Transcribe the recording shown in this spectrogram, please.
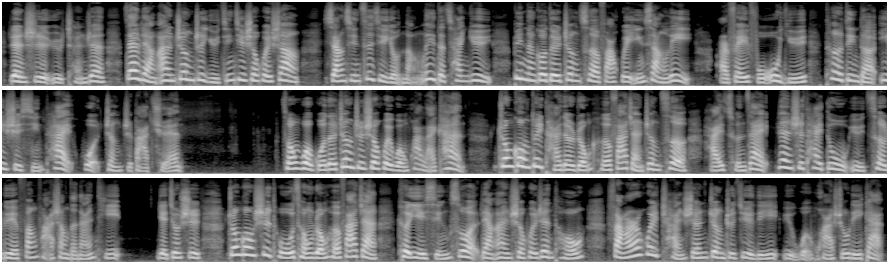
认识与承认，在两岸政治与经济社会上，相信自己有能力的参与，并能够对政策发挥影响力，而非服务于特定的意识形态或政治霸权。从我国的政治社会文化来看，中共对台的融合发展政策还存在认识态度与策略方法上的难题。也就是中共试图从融合发展刻意形塑两岸社会认同，反而会产生政治距离与文化疏离感。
